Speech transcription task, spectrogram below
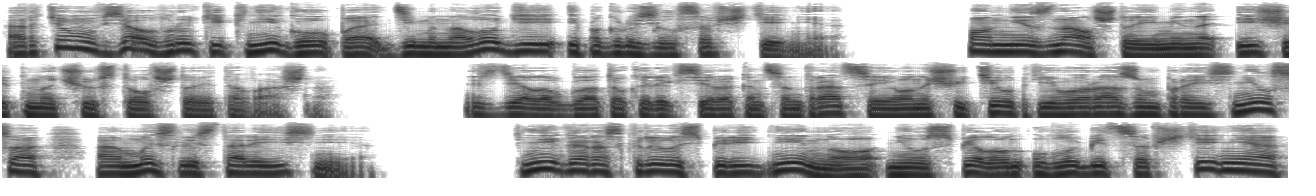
Артем взял в руки книгу по демонологии и погрузился в чтение. Он не знал, что именно ищет, но чувствовал, что это важно. Сделав глоток эликсира концентрации, он ощутил, как его разум прояснился, а мысли стали яснее. Книга раскрылась перед ним, но не успел он углубиться в чтение,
